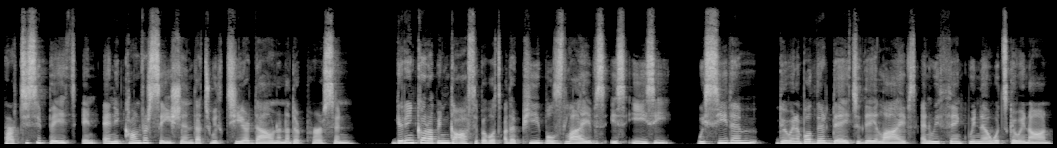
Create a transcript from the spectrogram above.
participate in any conversation that will tear down another person. Getting caught up in gossip about other people's lives is easy. We see them going about their day to day lives and we think we know what's going on.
